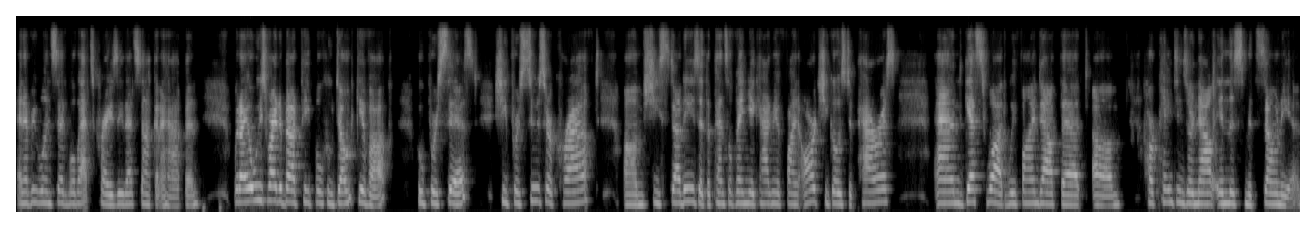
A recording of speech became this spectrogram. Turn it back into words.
And everyone said, Well, that's crazy. That's not going to happen. But I always write about people who don't give up, who persist. She pursues her craft. Um, she studies at the Pennsylvania Academy of Fine Arts. She goes to Paris. And guess what? We find out that um, her paintings are now in the Smithsonian.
